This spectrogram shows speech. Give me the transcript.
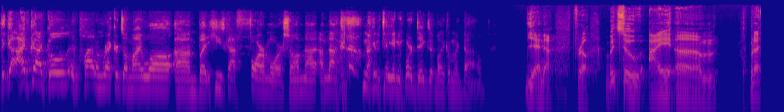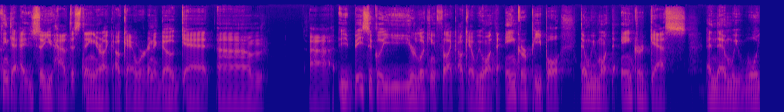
The guy I've got gold and platinum records on my wall, um, but he's got far more. So I'm not. I'm not. I'm not going to take any more digs at Michael McDonald. Yeah, no, for real. But so I, um, but I think that so you have this thing. You're like, okay, we're gonna go get. Um, uh, you basically, you're looking for like, okay, we want the anchor people, then we want the anchor guests, and then we will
